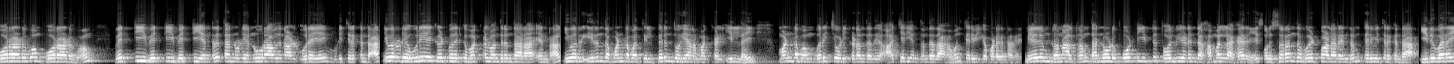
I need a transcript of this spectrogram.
போராடுவோம் போராடுவோம் வெற்றி வெற்றி வெற்றி என்று தன்னுடைய நூறாவது நாள் உரையை முடித்திருக்கின்றார். இவருடைய உரையை கேட்பதற்கு மக்கள் வந்திருந்தாரா என்றால் இவர் இருந்த மண்டபத்தில் பெருந்தொகையான மக்கள் இல்லை. மண்டபம் வெறிச்சோடி கிடந்தது ஆச்சரியம் தந்ததாகவும் தெரிவிக்கப்படுகின்றது. மேலும் டொனால்ட் ட்ரம்ப் தன்னோடு போட்டியிட்டு தோல்வியடைந்த ஹமல்லா ஹாரிஸ் ஒரு சிறந்த வேட்பாளர் என்றும் தெரிவித்திருக்கின்றார். இதுவரை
